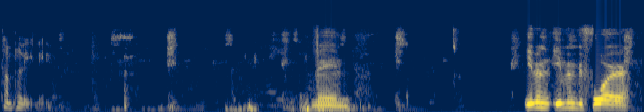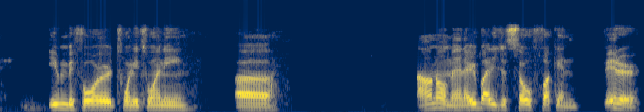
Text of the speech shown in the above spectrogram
completely. I mean, even even before, even before 2020, uh, I don't know, man. Everybody's just so fucking bitter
